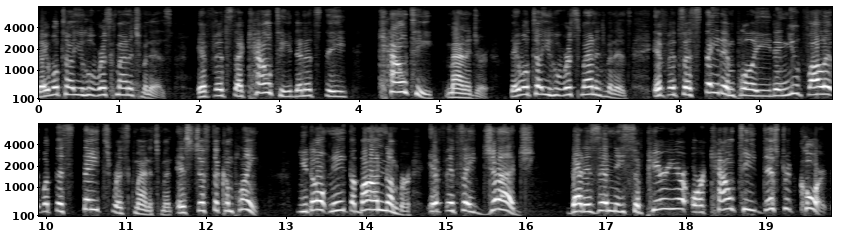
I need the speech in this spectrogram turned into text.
They will tell you who risk management is. If it's the county, then it's the county manager. They will tell you who risk management is. If it's a state employee, then you file it with the state's risk management. It's just a complaint. You don't need the bond number. If it's a judge that is in the superior or county district court,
